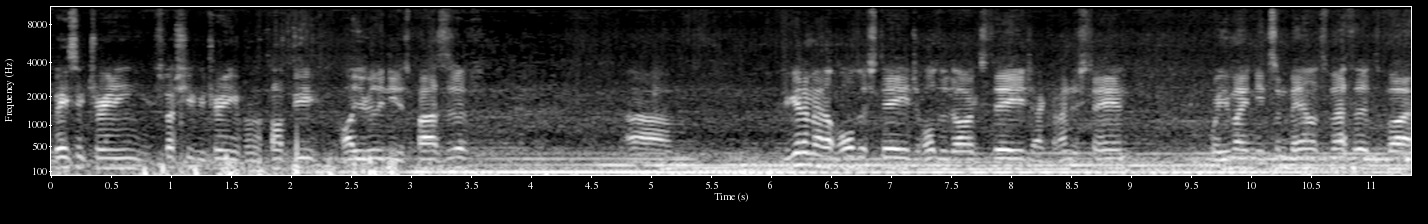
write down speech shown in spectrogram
Basic training, especially if you're training from a puppy, all you really need is positive. Um, if you get them at an older stage, older dog stage, I can understand where you might need some balance methods, but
